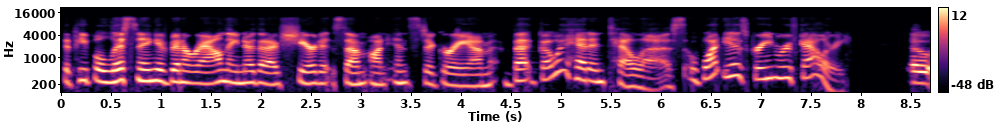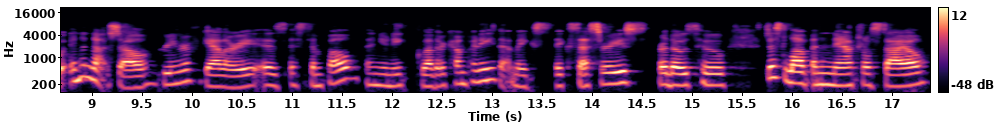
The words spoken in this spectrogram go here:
the people listening have been around, they know that I've shared it some on Instagram. But go ahead and tell us what is Green Roof Gallery? So, in a nutshell, Green Roof Gallery is a simple and unique leather company that makes accessories for those who just love a natural style,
